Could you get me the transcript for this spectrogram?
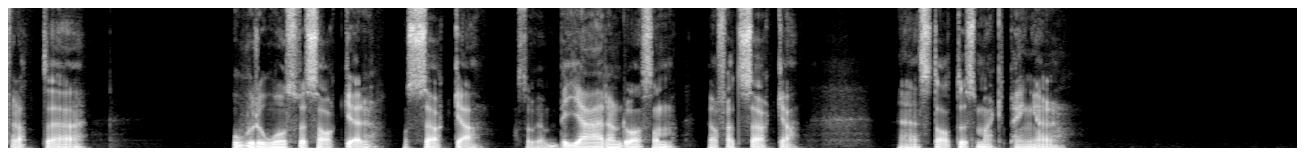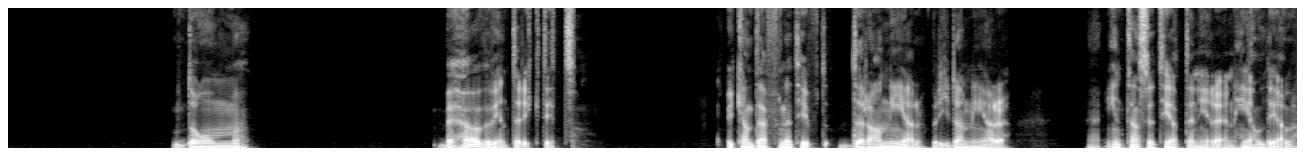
för att uh, oroa oss för saker och söka, alltså begären då som vi har för att söka uh, status, makt, pengar. De behöver vi inte riktigt. Vi kan definitivt dra ner, vrida ner eh, intensiteten i det en hel del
